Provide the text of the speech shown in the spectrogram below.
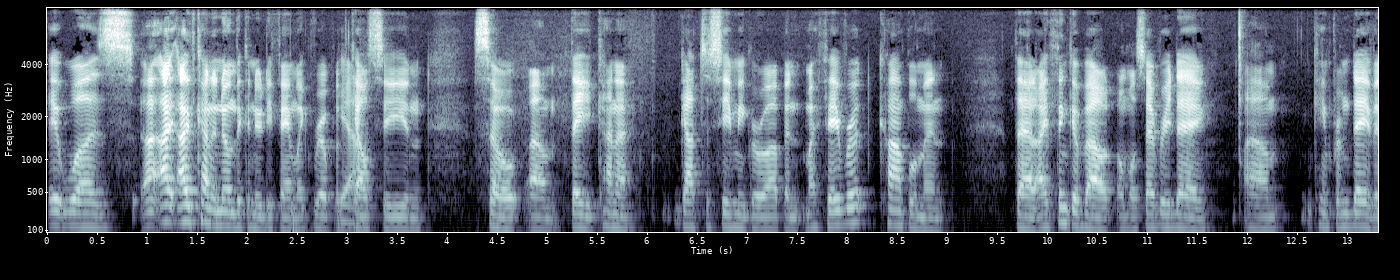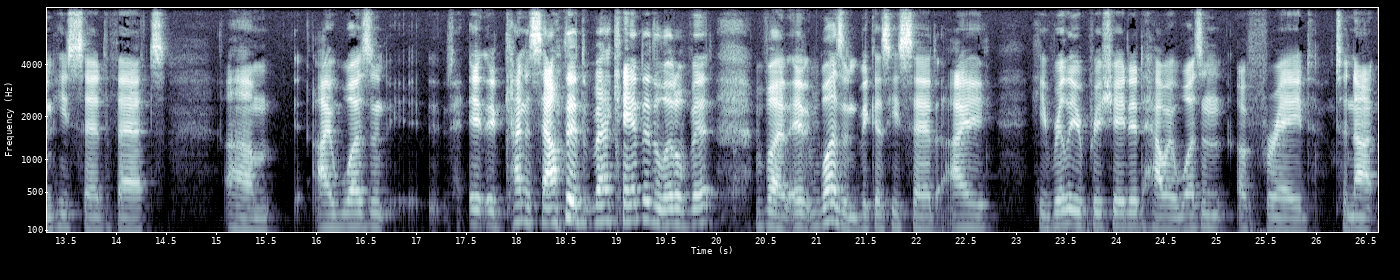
it was I, I've kind of known the Canuti family. Grew up with Yeah. Kelsey, and so um, they kind of got to see me grow up. And my favorite compliment that I think about almost every day um, came from Dave, and he said that um, I wasn't. It, it kind of sounded backhanded a little bit, but it wasn't because he said I. He really appreciated how I wasn't afraid to not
